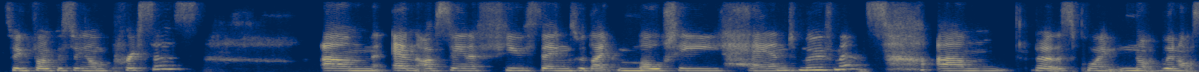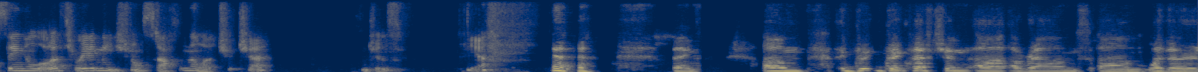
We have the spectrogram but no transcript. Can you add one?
it's been focusing on presses. Um, and I've seen a few things with like multi hand movements. Um, but at this point, not, we're not seeing a lot of three dimensional stuff in the literature, which is, yeah. Um, great, great question uh, around um, whether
